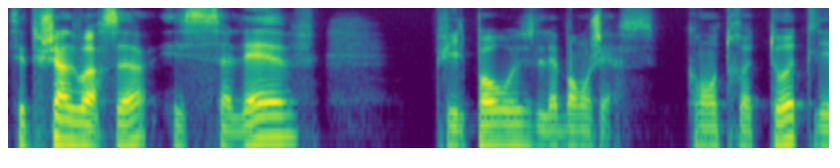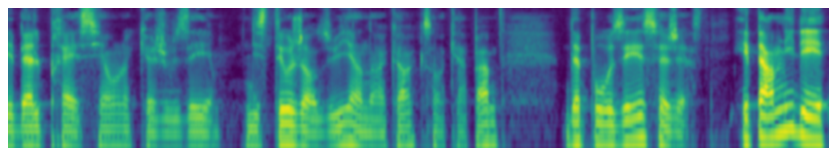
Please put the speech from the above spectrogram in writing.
C'est touchant de voir ça. Ils se lèvent, puis ils posent le bon geste. Contre toutes les belles pressions que je vous ai listées aujourd'hui, il y en a encore qui sont capables de poser ce geste. Et parmi les,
